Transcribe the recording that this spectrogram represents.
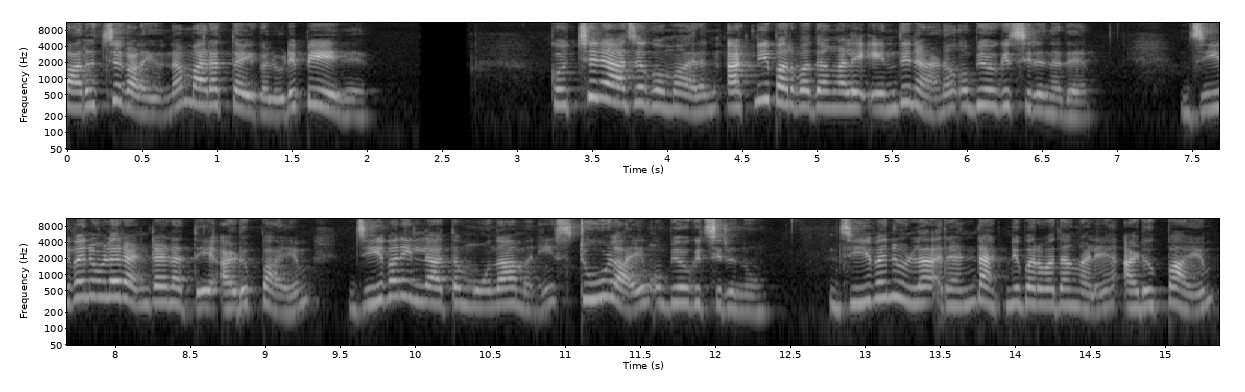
പറിച്ചു കളയുന്ന മരത്തൈകളുടെ പേര്. കൊച്ചു രാജകുമാരൻ അഗ്നിപർവതങ്ങളെ എന്തിനാണ് ഉപയോഗിച്ചിരുന്നത്? ജീവനുള്ള രണ്ടെണ്ണത്തെ അടുപ്പായും ജീവനില്ലാത്ത മൂന്നാമനെ സ്റ്റൂളായും ഉപയോഗിച്ചിരുന്നു. ജീവനുള്ള രണ്ട് അഗ്നിപർവതങ്ങളെ അടുപ്പായും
